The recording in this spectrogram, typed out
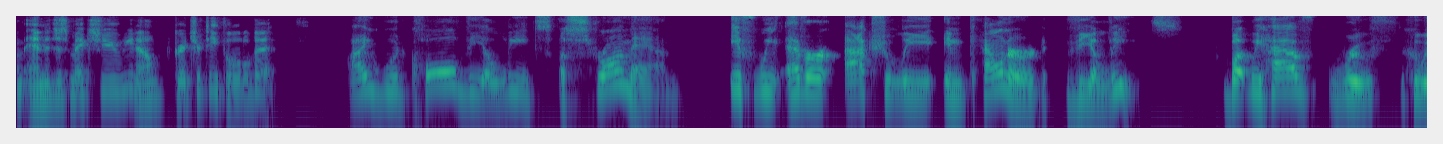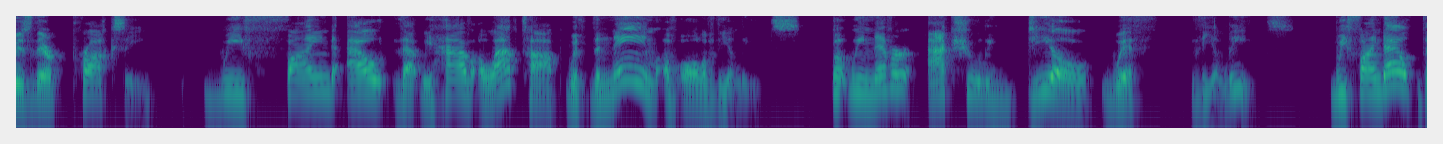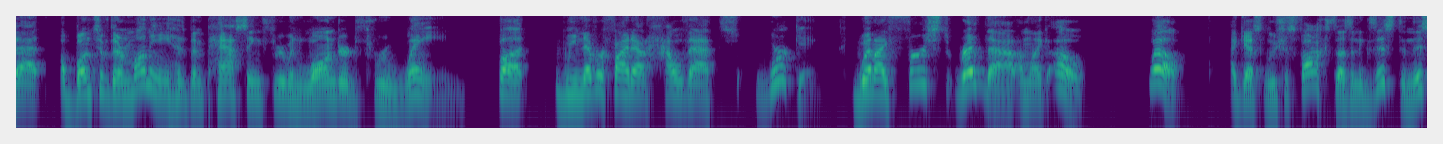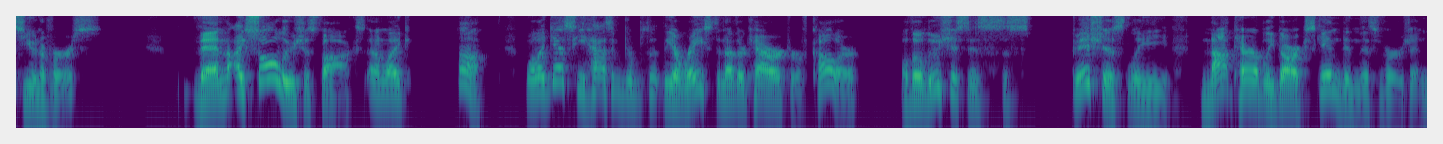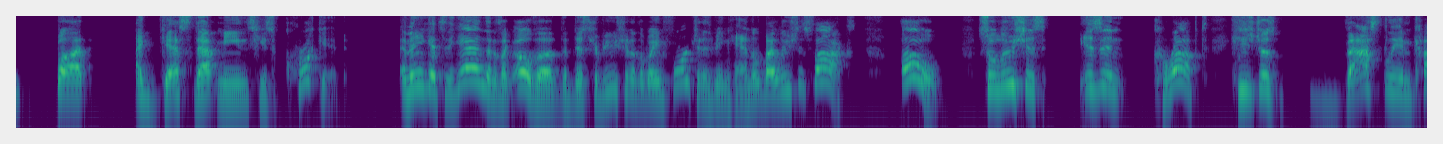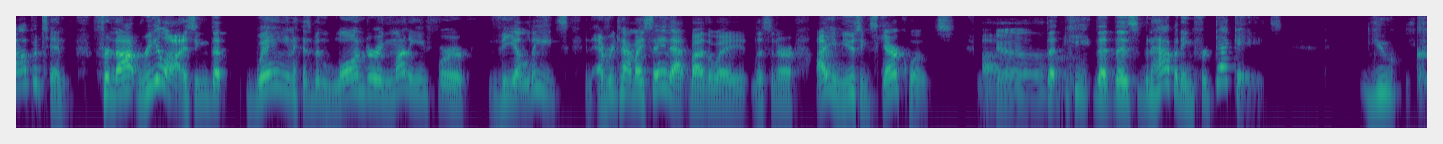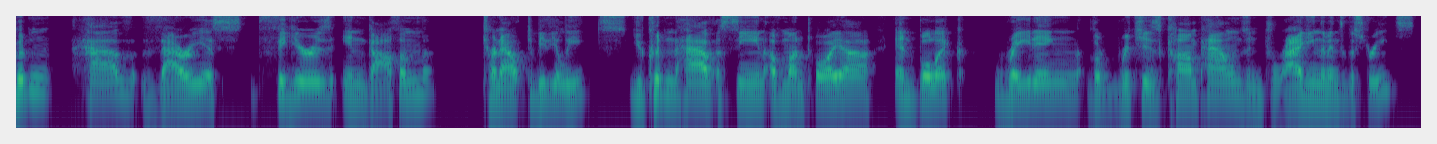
and it just makes you, you know, grit your teeth a little bit. I would call the elites a straw man if we ever actually encountered the elites But we have Ruth, who is their proxy. We find out that we have a laptop with the name of all of the elites, but we never actually deal with the elites. We find out that a bunch of their money has been passing through and laundered through Wayne, but we never find out how that's working. When I first read that, I'm like, oh, well, I guess Lucius Fox doesn't exist in this universe. Then I saw Lucius Fox and I'm like, huh, well, I guess he hasn't completely erased another character of color, although Lucius is suspiciously not terribly dark skinned in this version. But I guess that means he's crooked. And then you get to the end, and it's like, oh, the, the distribution of the Wayne fortune is being handled by Lucius Fox. Oh, so Lucius isn't corrupt. He's just vastly incompetent for not realizing that Wayne has been laundering money for the elites. And every time I say that, by the way, listener, I am using scare quotes. Uh, that he that this has been happening for decades. You couldn't have various figures in Gotham turn out to be the elites. You couldn't have a scene of Montoya and Bullock raiding the rich's compounds and dragging them into the streets.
